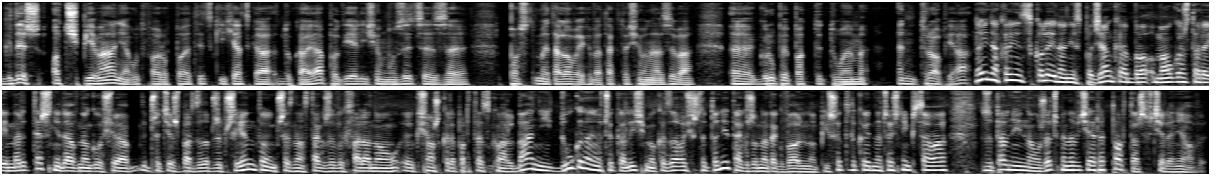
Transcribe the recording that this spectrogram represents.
gdyż od śpiewania utworów poetyckich Jacka Dukaja podjęli się muzycy z postmetalowej, chyba tak to się nazywa, e, grupy pod tytułem Entropia. No i na koniec kolejna niespodzianka, bo Małgorzata Reimer też niedawno ogłosiła przecież bardzo dobrze przyjętą i przez nas także wychwalaną y, książkę reporterską Albanii. Długo na nią czekaliśmy. Okazało się, że to nie tak, że ona tak wolno pisze, tylko jednocześnie pisała zupełnie inną rzecz, mianowicie reportaż wcieleniowy.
